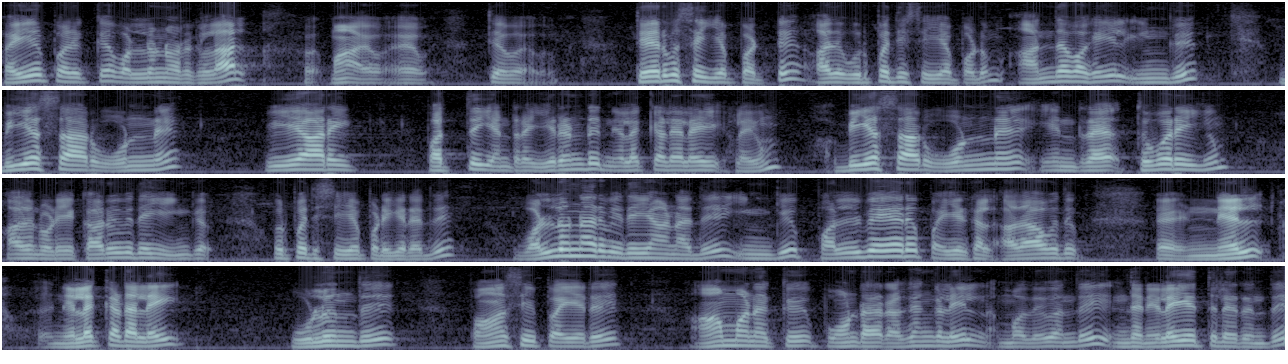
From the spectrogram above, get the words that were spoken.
பயிர் பருக்க வல்லுநர்களால் தேர்வு செய்யப்பட்டு அது உற்பத்தி செய்யப்படும். அந்த வகையில் இங்கு பிஎஸ்ஆர் ஒன்று விஆர்ஐ பத்து என்ற இரண்டு நிலக்கடலைகளையும் பிஎஸ்ஆர் ஒன்று என்ற துவரையும் அதனுடைய கருவிதை இங்கு உற்பத்தி செய்யப்படுகிறது. வல்லுனர் விதையானது இங்கு பல்வேறு பயிர்கள் அதாவது நெல் நிலக்கடலை உளுந்து பாசிப்பயிறு ஆமணக்கு போன்ற ரகங்களில் நமது வந்து இந்த நிலையத்திலிருந்து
